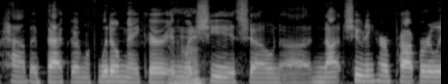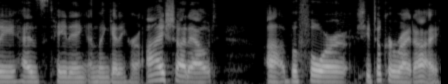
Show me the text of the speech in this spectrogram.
have a background with Widowmaker in mm -hmm. which mm-hmm. she is shown uh, not shooting her properly, hesitating, and then getting her eye shot out uh, before she took her right eye.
